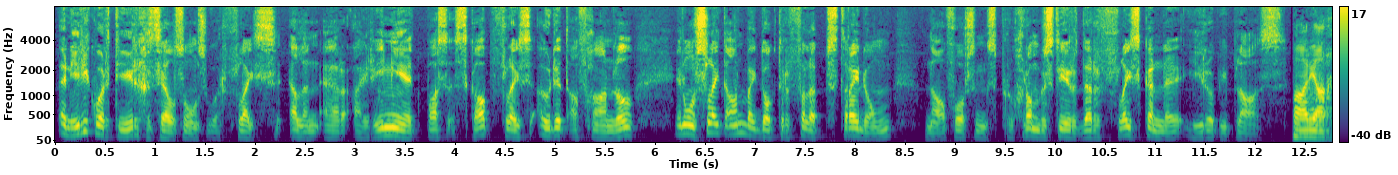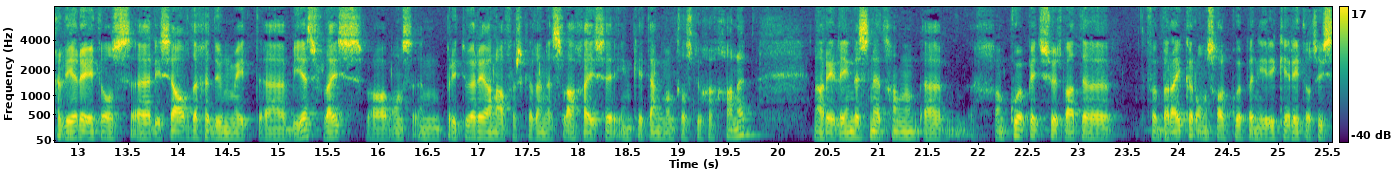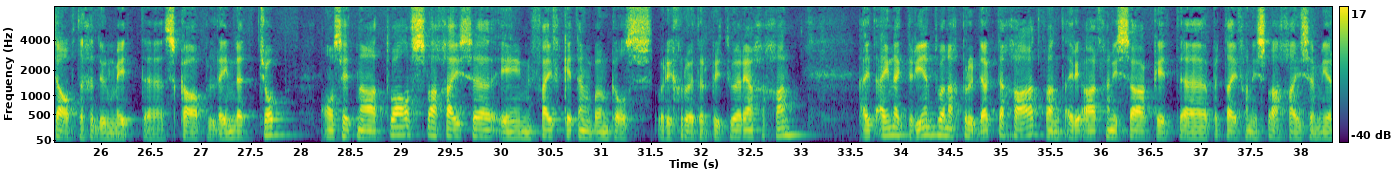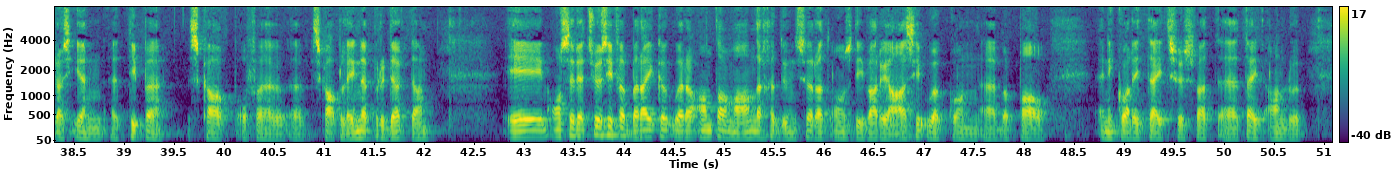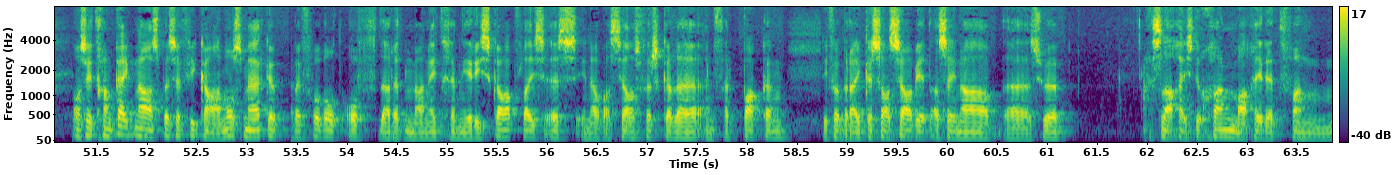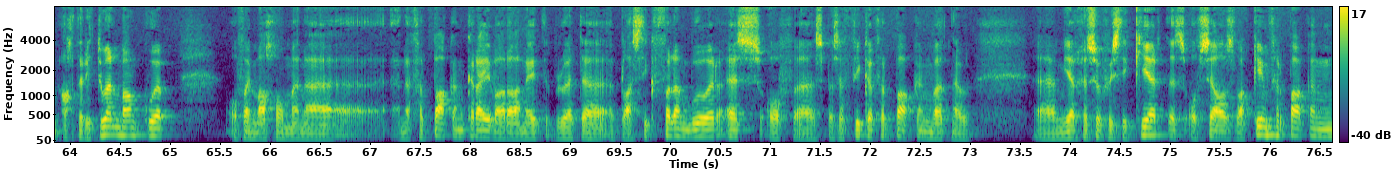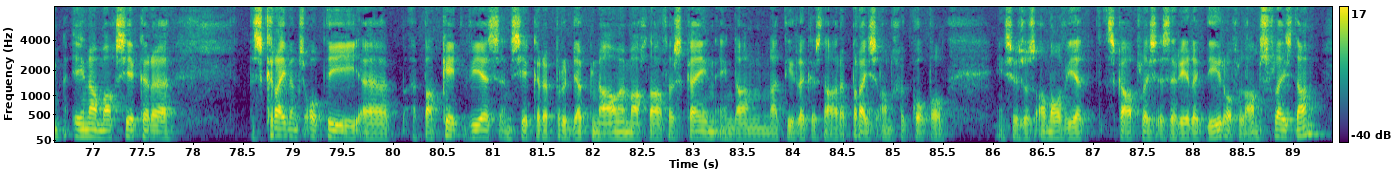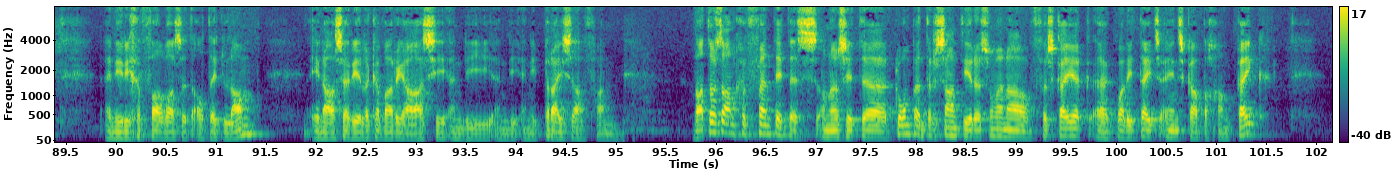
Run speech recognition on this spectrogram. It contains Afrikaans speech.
In hierdie kwartier gesels ons oor vleis. Ellen R. Irene het pas 'n skaapvleis audit afgehandel en ons sluit aan by Dr. Philip Strydom, navorsingsprogrambestuurder vleiskunde hier op die plaas. 'n Paar jaar gelede het ons uh, dieselfde gedoen met uh, beesvleis waar ons in Pretoria na verskillende slaghuise en kettingwinkels toe gegaan het. Na die lendesnit gaan uh, gaan koop het soos wat 'n verbruiker ons sal koop en hierdie keer het ons dieselfde gedoen met uh, skaap lende chop Ons het na 12 slaghuise en 5 kettingwinkels oor die groter Pretoria gegaan. Uiteindelik 23 produkte gehad want uit die aard van die saak het 'n uh, party van die slaghuise meer as een 'n tipe skaap of 'n skaaplende produk dan. En ons het dit soos die verbruiker oor 'n aantal maande gedoen sodat ons die variasie ook kon uh, bepaal in die kwaliteit soos wat uh, tyd aanloop. Ons het gaan kyk na spesifieke handelsmerke, byvoorbeeld of dat dit maar net generies skaapvleis is en daar was selfs verskille in verpakking. Die verbruiker sal self weet as hy na uh, so slaghuis toe gaan, mag hy dit van agter die toonbank koop of hy mag hom in 'n in 'n verpakking kry waar daar net bloot 'n plastiek film boor is of 'n spesifieke verpakking wat nou uh, meer gesofistikeerd is of selfs vakuumverpakking en dan mag sekere beskrywings op die uh pakket wees en sekere produkname mag daar verskyn en dan natuurlik is daar 'n prys aangekoppel. En soos ons almal weet, skaapvleis is redelik duur of lamsvleis dan. In hierdie geval was dit altyd lam en daar's 'n redelike variasie in die in die in die prys daarvan. Wat ons dan gevind het is ons het 'n klomp interessant hier is om na verskeie uh, kwaliteitseienskappe gaan kyk.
